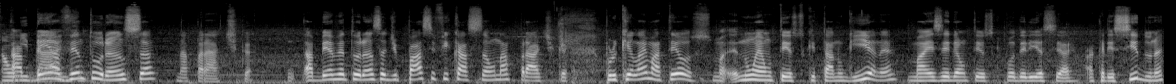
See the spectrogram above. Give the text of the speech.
A a bem-aventurança, na prática. A bem-aventurança de pacificação na prática. Porque lá em Mateus, ma- não é um texto que está no guia, né? Mas ele é um texto que poderia ser acrescido, né?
